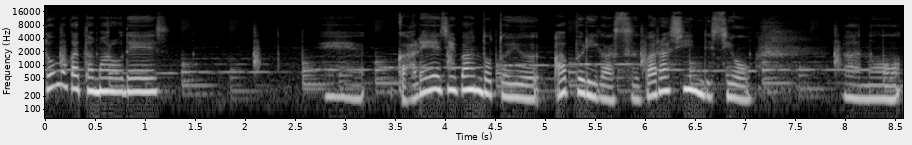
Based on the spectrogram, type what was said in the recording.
どうもがたまろです、えー、 GarageBand というアプリが素晴らしいんですよ。あの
